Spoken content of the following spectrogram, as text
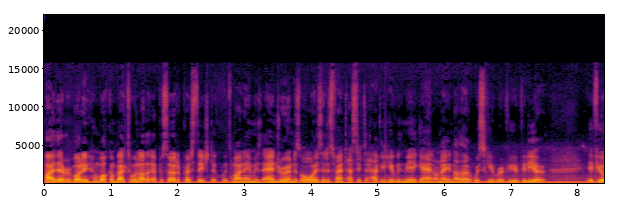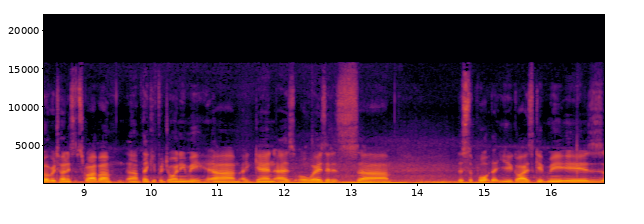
Hi there everybody and welcome back to another episode of Prestige Liquids. My name is Andrew and as always it is fantastic to have you here with me again on another whiskey review video. If you're a returning subscriber, um, thank you for joining me. Um, again, as always, it is um, the support that you guys give me is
